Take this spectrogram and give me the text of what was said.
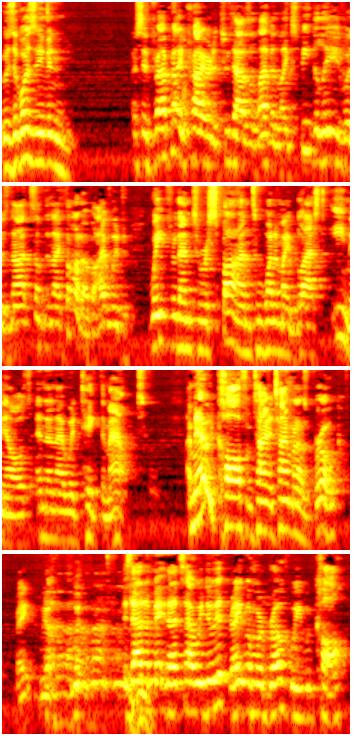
It was, it wasn't even, I said probably prior to 2011, like speed the lead was not something I thought of. I would wait for them to respond to one of my blast emails, and then I would take them out. I mean, I would call from time to time when I was broke, right? We, we, is that a, that's how we do it, right? When we're broke, we would call.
